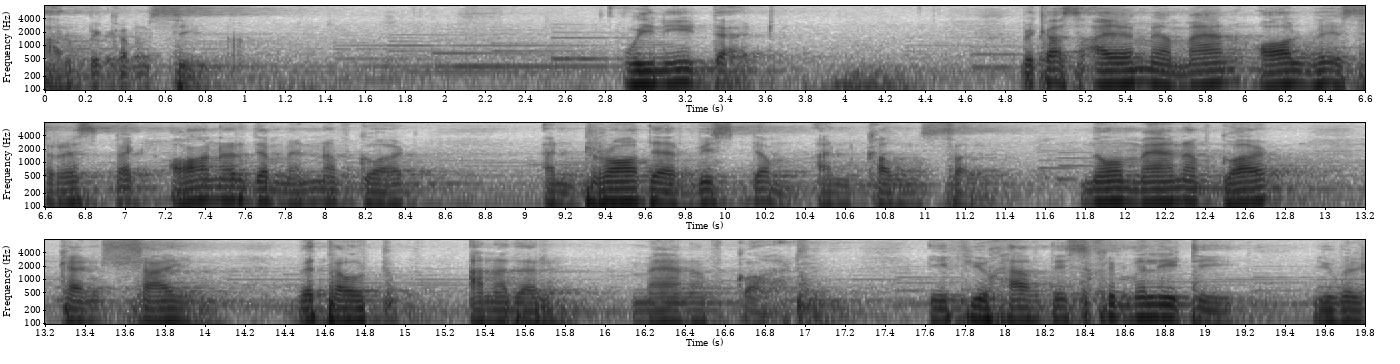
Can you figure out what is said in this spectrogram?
are become sick. We need that. Because I am a man, always respect, honor the men of God, and draw their wisdom and counsel. No man of God can shine without another man of God. If you have this humility, you will,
